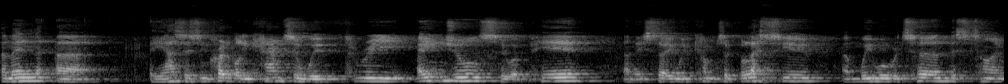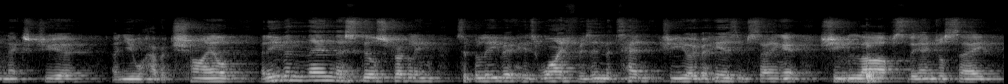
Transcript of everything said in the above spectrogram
And then uh, he has this incredible encounter with three angels who appear and they say, We've come to bless you and we will return this time next year and you will have a child. And even then, they're still struggling to believe it. His wife is in the tent. She overhears him saying it. She laughs. The angels say,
